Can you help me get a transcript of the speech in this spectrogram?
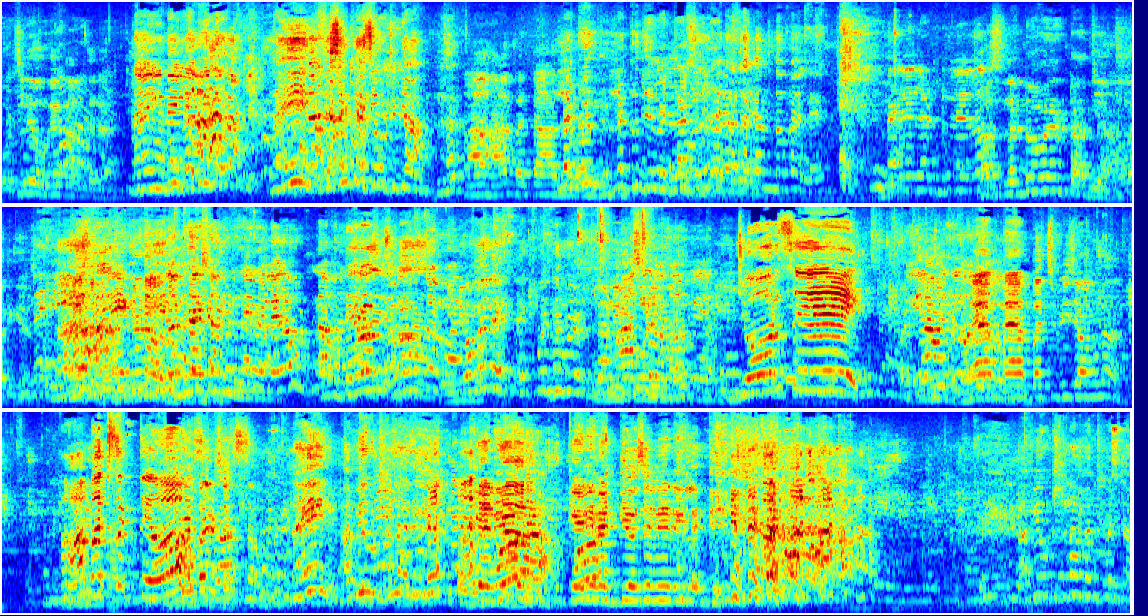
उठले हो गया काम तेरा। नहीं नहीं नहीं ऐसे कैसे उठ हाँ हाँ बता लड्डू लड्डू दे बेटा सेकंड पहले। पहले लड्डू ले लो। बस लड्डू में निपटा दिया। और क्या? नहीं मिलेगा उठना एक पंजी ज़ोर से। मैं मैं बच भी जाऊँ ना? हाँ बच सकते हो। बच सकता हूँ। नहीं अभी उठना नहीं हड्डियों से मेरी लग गई। अभी उठना मत बेटा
